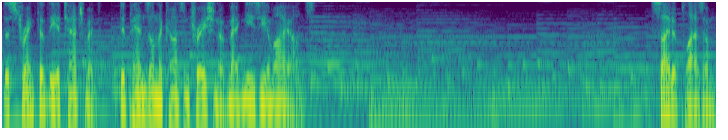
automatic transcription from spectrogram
The strength of the attachment depends on the concentration of magnesium ions. Cytoplasm,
